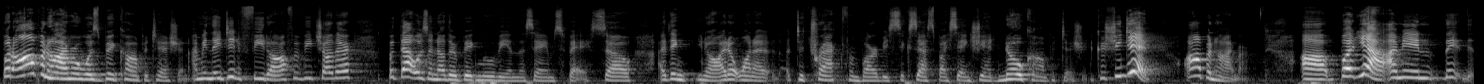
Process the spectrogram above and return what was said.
but Oppenheimer was big competition. I mean, they did feed off of each other, but that was another big movie in the same space. So I think, you know, I don't want to detract from Barbie's success by saying she had no competition, because she did. Oppenheimer. Uh, but yeah, I mean, they,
